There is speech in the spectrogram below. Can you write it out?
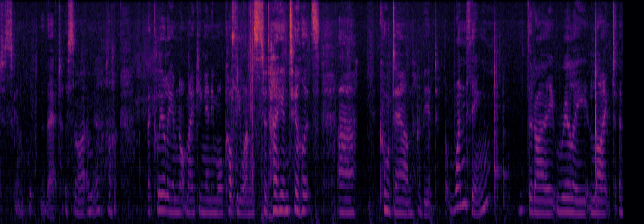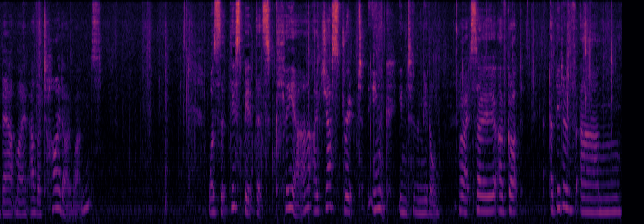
Just going to put that aside. I clearly am not making any more coffee ones today until it's uh, cooled down a bit. But one thing that I really liked about my other tie-dye ones was that this bit that's clear, I just dripped ink into the middle. All right, so I've got a bit of um,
